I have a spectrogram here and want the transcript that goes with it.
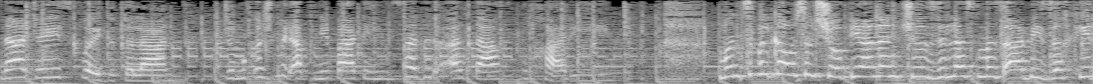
ناجائز فائدہ تلان جموں کشمیر اپنی پارٹی ہند صدر الطاف بخاری منسپل کونسل شوپیان ضلع آبی ذخیر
